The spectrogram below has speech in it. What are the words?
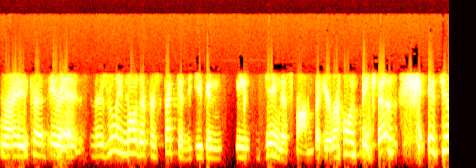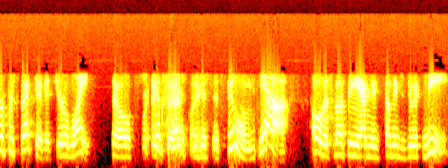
Right. Because it right. is. There's really no other perspective that you can be getting this from but your own because it's your perspective. It's your life. So exactly. you just assume, yeah, oh, this must be having something to do with me.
